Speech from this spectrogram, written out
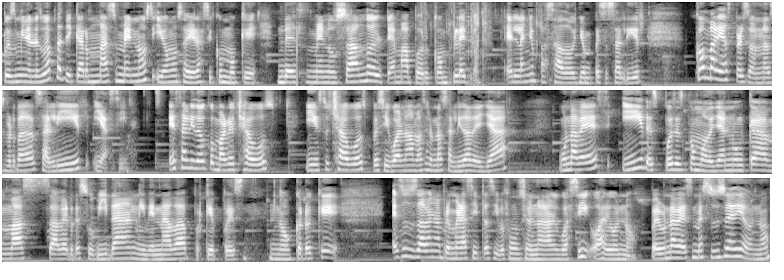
Pues miren, les voy a platicar más o menos. Y vamos a ir así como que desmenuzando el tema por completo. El año pasado yo empecé a salir con varias personas, ¿verdad? Salir y así. He salido con varios chavos. Y estos chavos, pues igual nada más era una salida de ya una vez y después es como de ya nunca más saber de su vida ni de nada porque pues no creo que eso se sabe en la primera cita si va a funcionar algo así o algo no. Pero una vez me sucedió, ¿no?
